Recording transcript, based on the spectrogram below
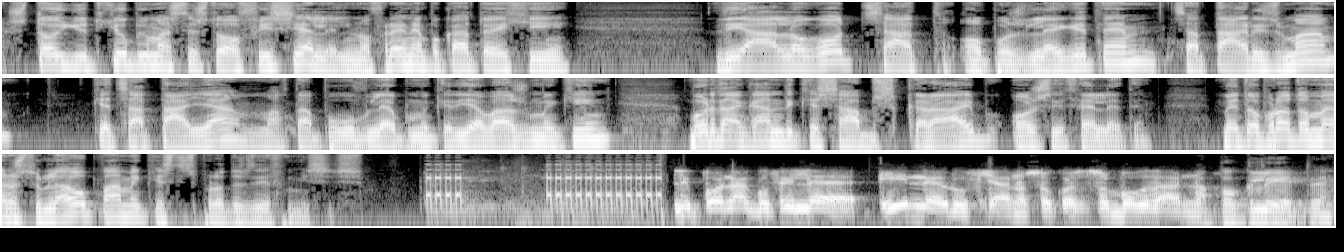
Στο YouTube είμαστε στο official Ελληνοφρένια. Από κάτω έχει διάλογο, chat όπως λέγεται, τσατάρισμα και τσατάλια, με αυτά που βλέπουμε και διαβάζουμε εκεί. Μπορείτε να κάνετε και subscribe όσοι θέλετε. Με το πρώτο μέρος του λαού πάμε και στις πρώτες διαφημίσεις. Λοιπόν, άκου φίλε, είναι ρουφιάνος ο Κώστας Μπογδάνος. Αποκλείεται.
